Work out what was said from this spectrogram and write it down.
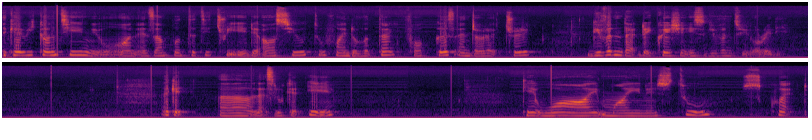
Okay, we continue on example 33. They ask you to find the vertex, focus and directrix given that the equation is given to you already. Okay, uh, let's look at A. Okay, y minus 2 squared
